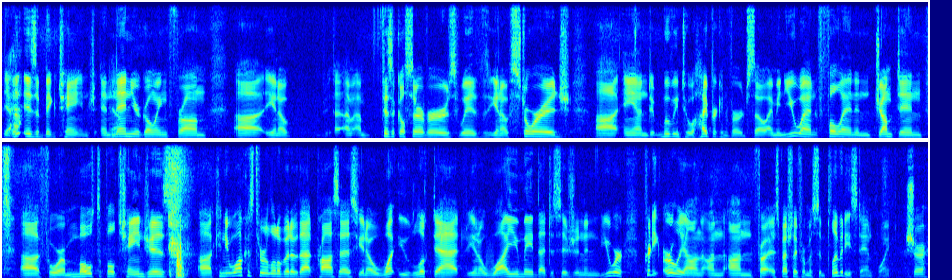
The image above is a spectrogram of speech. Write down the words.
yeah. is a big change, and yeah. then you're going from, uh, you know, physical servers with you know storage uh, and moving to a hyperconverged. So I mean, you went full in and jumped in uh, for multiple changes. Uh, can you walk us through a little bit of that process? You know what you looked at, you know why you made that decision, and you were pretty early on on on especially from a SimpliVity standpoint. Sure.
